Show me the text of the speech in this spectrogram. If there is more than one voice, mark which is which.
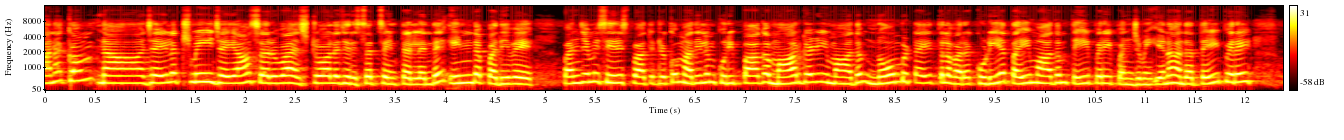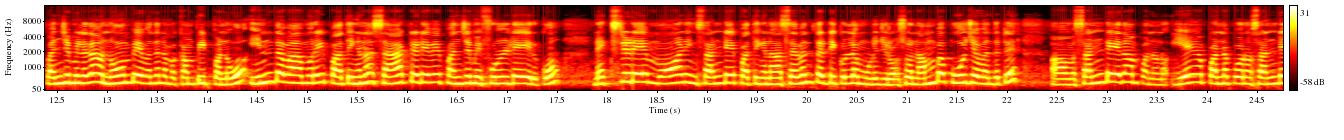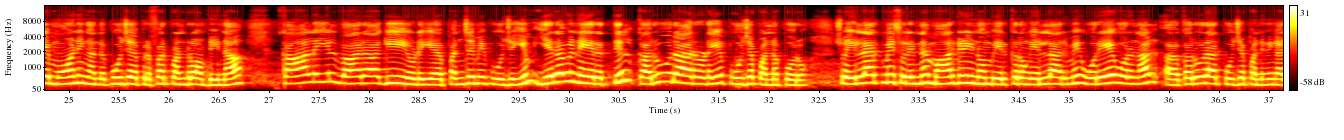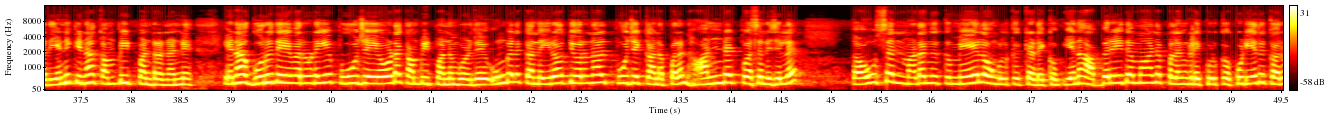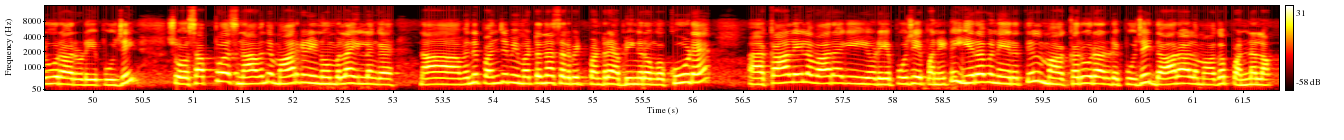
Speaker 1: வணக்கம். நான் Jayalakshmi Jaya Sarva astrology research சென்டர்லேருந்து இந்த பதிவு பஞ்சமி சீரீஸ் பார்த்துட்ருக்கோம் அதிலும் குறிப்பாக மார்கழி மாதம் நோன்பு டயத்தில் வரக்கூடிய தை மாதம் தேய்பிறை பஞ்சமி. ஏன்னா அந்த தேய்பிறை பஞ்சமியில் தான் நோன்பே வந்து நம்ம கம்ப்ளீட் பண்ணுவோம். இந்த முறை பார்த்திங்கன்னா சாட்டர்டேவே பஞ்சமி ஃபுல் டே இருக்கும். நெக்ஸ்ட் டே மார்னிங் சண்டே பார்த்திங்கன்னா செவன் தேர்ட்டிக்குள்ளே முடிஞ்சிடும் ஸோ நம்ம பூஜை வந்துட்டு சண்டே தான் பண்ணணும். ஏன் பண்ண போகிறோம் சண்டே மார்னிங் அந்த பூஜை ப்ரிஃபர் பண்ணுறோம் அப்படின்னா காலையில் வாராகியுடைய பஞ்சமி பூஜையும் இரவு நேரத்தில் கரூராருடைய பூஜை பண்ண போகிறோம் ஸோ எல்லாருக்குமே சொல்லியிருந்தேன் மார்கழி நோன்பு இருக்கிறவங்க எல்லாருமே ஒரே ஒரு நாள் கரூரார் பூஜை பண்ணுவீங்க. அது என்னைக்குன்னா கம்ப்ளீட் பண்ணுற நன்னு ஏன்னா குருதேவருடைய பூஜையோடு கம்ப்ளீட் பண்ணும்பொழுது உங்களுக்கு அந்த இருபத்தி ஒரு நாள் பூஜைக்கான பலன் ஹண்ட்ரட் பர்சன்டேஜில் தௌசண்ட் மடங்குக்கு மேலே உங்களுக்கு கிடைக்கும். ஏன்னா அபரிதமான பலன்களை கொடுக்கக்கூடியது கரூராருடைய பூஜை. ஸோ சப்போஸ் நான் வந்து மார்கழி நோம்பெல்லாம் இல்லைங்க. நான் வந்து பஞ்சமி மட்டும்தான் செலிப்ரேட் பண்ணுறேன் அப்படிங்கிறவங்க கூட காலையில் வாராகியோடைய பூஜையை பண்ணிவிட்டு இரவு நேரத்தில் ம கரூராருடைய பூஜை தாராளமாக பண்ணலாம்.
